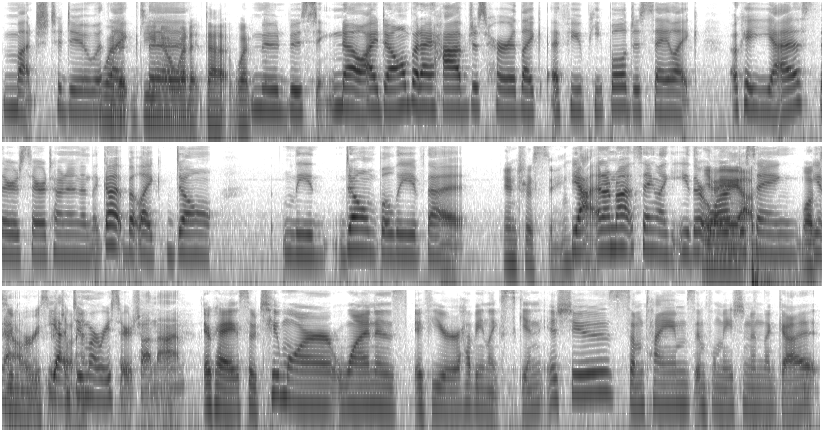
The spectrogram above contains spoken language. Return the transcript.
much to do with what like it, do you know what it does? What mood boosting. No, I don't, but I have just heard like a few people just say like, okay, yes, there's serotonin in the gut, but like don't lead don't believe that interesting. yeah, and I'm not saying like either Yeah, or. yeah, I'm yeah. just saying We'll you know, do more research yeah, do it. more research on that. Okay, so two more. One is if you're having like skin issues, sometimes inflammation in the gut,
